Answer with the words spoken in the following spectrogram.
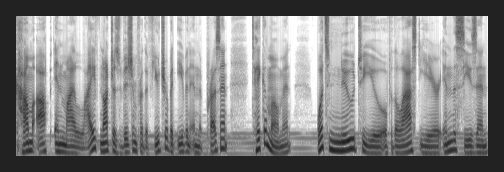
come up in my life, not just vision for the future, but even in the present. Take a moment. What's new to you over the last year in the season,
